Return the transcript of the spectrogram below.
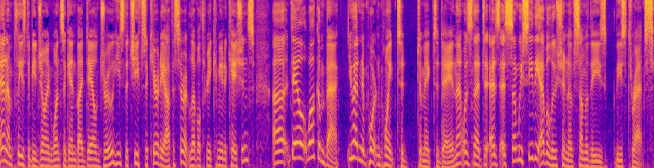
And I'm pleased to be joined once again by Dale Drew. He's the Chief Security Officer at Level 3 Communications. Uh, Dale, welcome back. You had an important point to, to make today, and that was that as, as some, we see the evolution of some of these, these threats,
